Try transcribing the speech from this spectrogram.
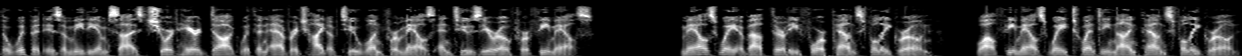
The Whippet is a medium-sized short-haired dog with an average height of 2'1 for males and 2'0 for females. Males weigh about 34 pounds fully grown, while females weigh 29 pounds fully grown.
